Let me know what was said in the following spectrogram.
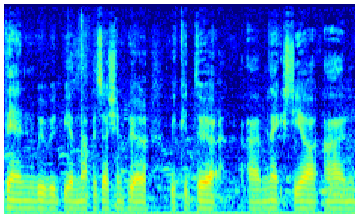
then we would be in that position where we could do it um, next year and,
